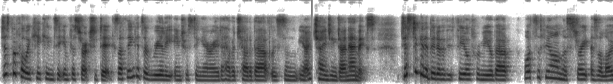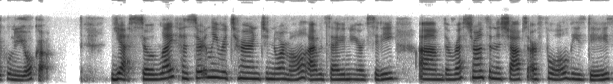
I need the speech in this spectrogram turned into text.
just before we kick into infrastructure debt, because I think it's a really interesting area to have a chat about with some, you know, changing dynamics, just to get a bit of a feel from you about what's the feel on the street as a local New Yorker. Yes, so life has certainly returned to normal, I would say, in New York City. Um, the restaurants and the shops are full these days.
